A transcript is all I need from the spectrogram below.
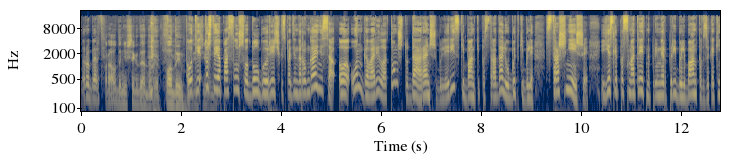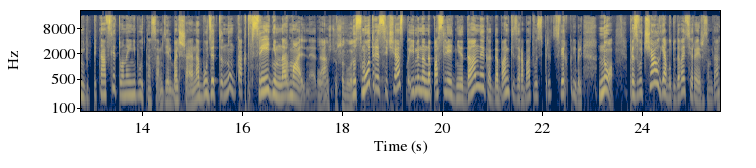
Роберт? Правда не всегда дает плоды. Вот то, что я послушала долгую речь господина Рунгайниса, э, он говорил о том, что да, раньше были риски, банки пострадали, убытки были страшнейшие. И если посмотреть, например, прибыль банков за какие-нибудь 15 лет, то она и не будет на самом деле большая. Она будет, ну, как-то в среднем нормальная. Полностью да? согласен. Но смотрят сейчас именно на последние данные, когда банки зарабатывают сверхприбыль. Но прозвучал, я буду, давайте рейерсом, да,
